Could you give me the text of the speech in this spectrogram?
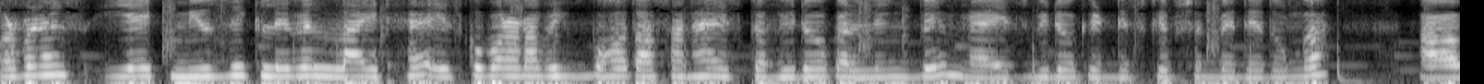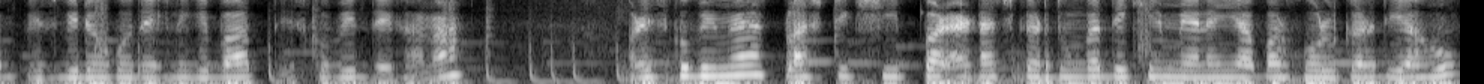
और फ्रेंड्स ये एक म्यूज़िक लेवल लाइट है। इसको बनाना भी बहुत आसान है। इसका वीडियो का लिंक भी मैं इस वीडियो के डिस्क्रिप्शन में दे दूँगा। आप इस वीडियो को देखने के बाद इसको भी देखाना। और इसको भी मैं प्लास्टिक शीट पर अटैच कर दूँगा। देखिए, मैंने यहाँ पर होल्ड कर दिया हूँ।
